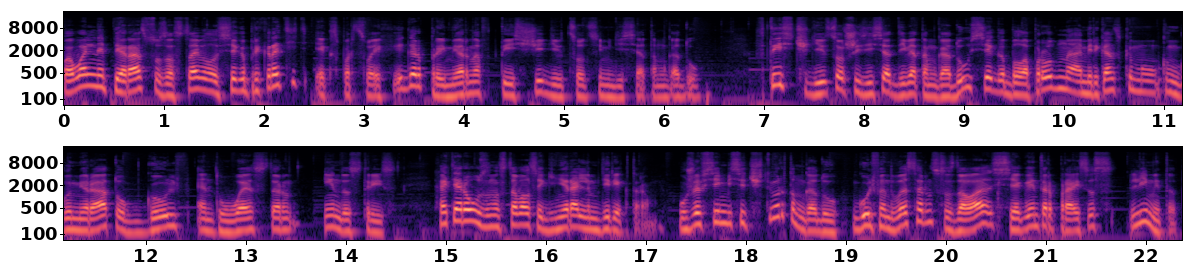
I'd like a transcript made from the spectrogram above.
повальное пиратство заставило Sega прекратить экспорт своих игр примерно в 1970 году. В 1969 году Sega была продана американскому конгломерату Gulf and Western Industries, хотя Роузен оставался генеральным директором. Уже в 1974 году Gulf and Western создала Sega Enterprises Limited,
